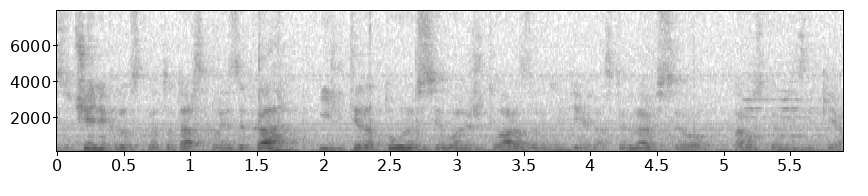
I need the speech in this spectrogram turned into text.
изучение крымского татарского языка и литературы всего лишь два раза в неделю. Остальное все на русском языке.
